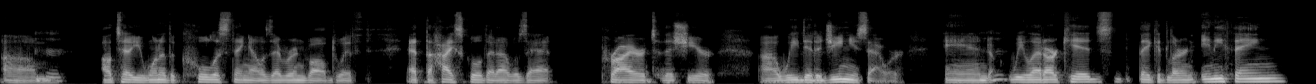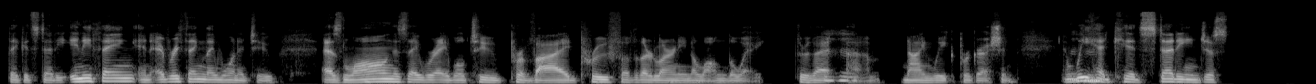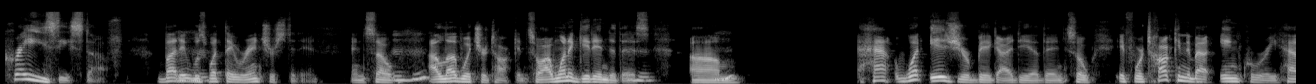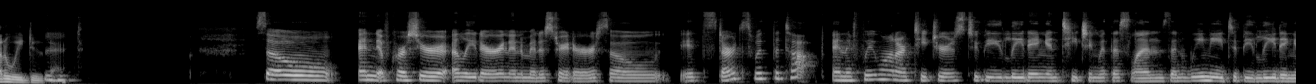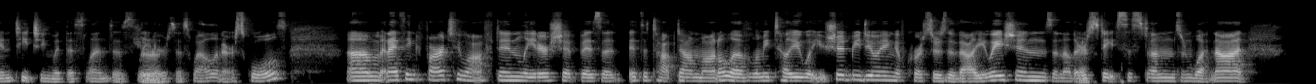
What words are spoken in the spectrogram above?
um, mm-hmm. i'll tell you one of the coolest thing i was ever involved with at the high school that i was at prior to this year uh, we did a mm-hmm. genius hour and mm-hmm. we let our kids they could learn anything they could study anything and everything they wanted to as long as they were able to provide proof of their learning along the way through that mm-hmm. um, nine week progression and mm-hmm. we had kids studying just crazy stuff but it was mm-hmm. what they were interested in and so mm-hmm. i love what you're talking so i want to get into this mm-hmm. um, how what is your big idea then so if we're talking about inquiry how do we do mm-hmm. that So, and of course, you're a leader and an administrator. So it starts with the top. And if we want our teachers to be leading and teaching with this lens, then we need to be leading and teaching with this lens as sure. leaders as well in our schools. Um, and I think far too often leadership is a it's a top down model of let me tell you what you should be doing. Of course, there's evaluations and other state systems and whatnot.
